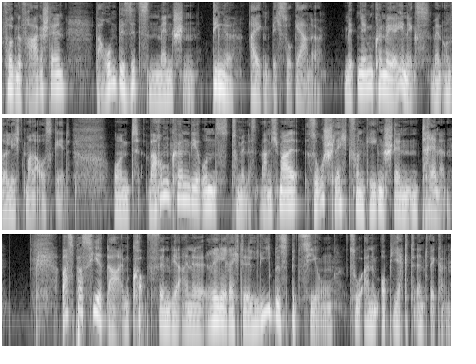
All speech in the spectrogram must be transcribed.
folgende Frage stellen. Warum besitzen Menschen Dinge eigentlich so gerne? Mitnehmen können wir ja eh nix, wenn unser Licht mal ausgeht. Und warum können wir uns, zumindest manchmal, so schlecht von Gegenständen trennen? Was passiert da im Kopf, wenn wir eine regelrechte Liebesbeziehung zu einem Objekt entwickeln?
